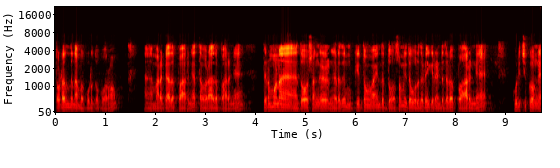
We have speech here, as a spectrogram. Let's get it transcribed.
தொடர்ந்து நம்ம கொடுக்க போகிறோம் மறக்காத பாருங்கள் தவறாத பாருங்கள் திருமண தோஷங்கள்ங்கிறது முக்கியத்துவம் வாய்ந்த தோஷம். இதை ஒரு தடவைக்கு ரெண்டு தடவை பாருங்கள் குறிச்சிக்கோங்க.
